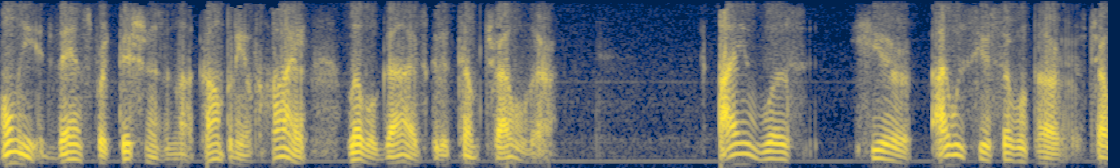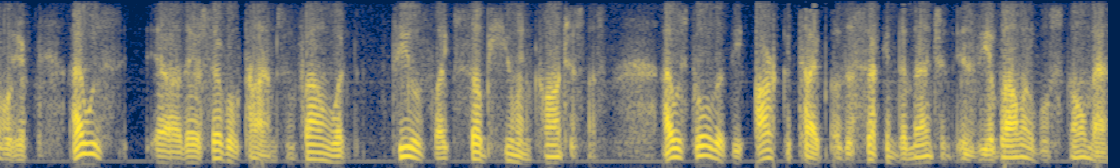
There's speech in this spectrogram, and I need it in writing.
Only advanced practitioners in the company of high-level guides could attempt travel there. I was here. I was here several times. Travel here. I was uh, there several times and found what feels like subhuman consciousness. I was told that the archetype of the second dimension is the abominable snowman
